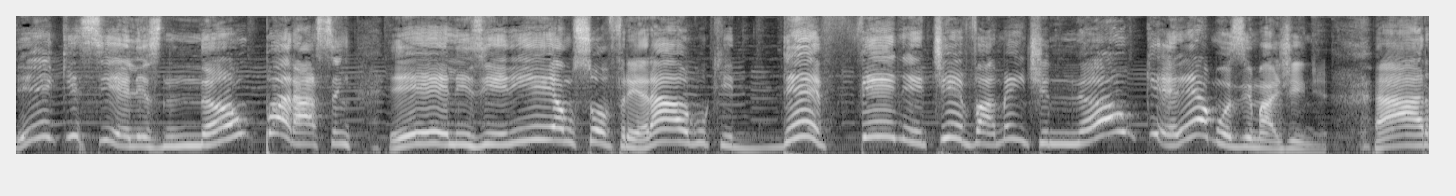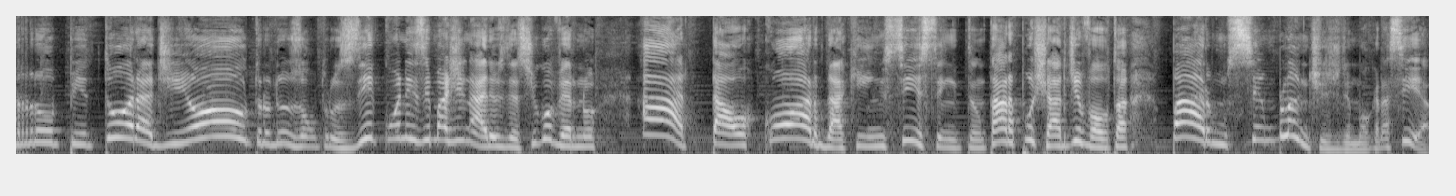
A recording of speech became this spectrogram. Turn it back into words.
e que se eles não parassem, eles iriam sofrer algo que definitivamente não queremos, imagine. A ruptura de outro dos outros ícones imaginários deste governo, a tal corda que insistem em tentar puxar de volta para um semblante de democracia.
